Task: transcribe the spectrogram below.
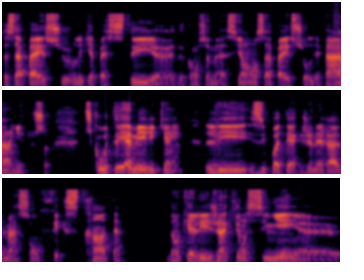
Ça, ça pèse sur les capacités euh, de consommation, ça pèse sur l'épargne et tout ça. Du côté américain, les hypothèques, généralement, sont fixes 30 ans. Donc, les gens qui ont signé euh,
